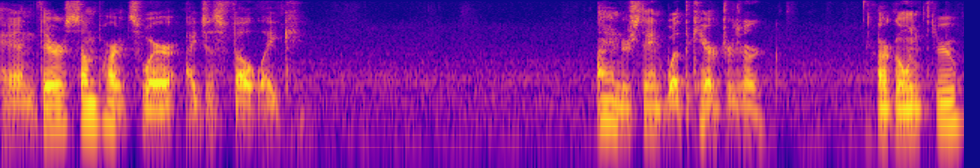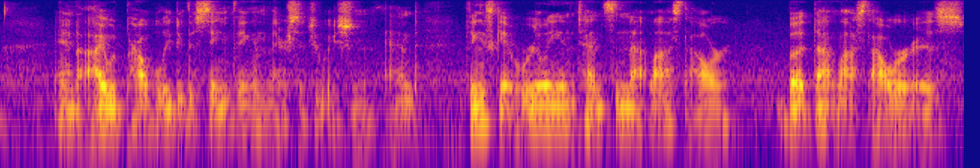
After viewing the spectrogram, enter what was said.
and there are some parts where I just felt like I understand what the characters are are going through and I would probably do the same thing in their situation. And things get really intense in that last hour, but that last hour is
